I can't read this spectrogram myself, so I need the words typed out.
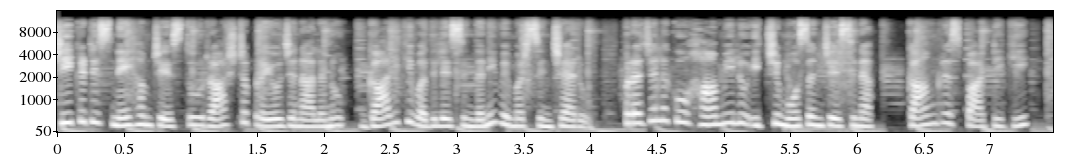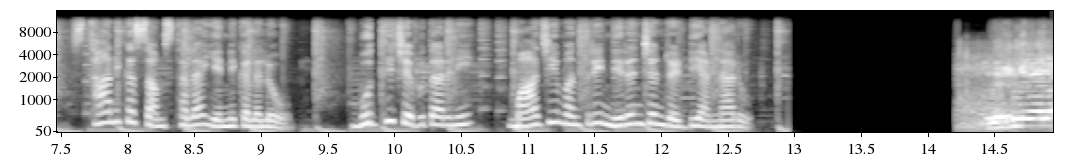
చీకటి స్నేహం చేస్తూ రాష్ట్ర ప్రయోజనాలను గాలికి వదిలేసిందని విమర్శించారు. ప్రజలకు హామీలు ఇచ్చి మోసం చేసిన కాంగ్రెస్ పార్టీకి స్థానిక సంస్థల ఎన్నికలలో బుద్ధి చెబుతారని మాజీ మంత్రి నిరంజన్ రెడ్డి అన్నారు. రెండు వేల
